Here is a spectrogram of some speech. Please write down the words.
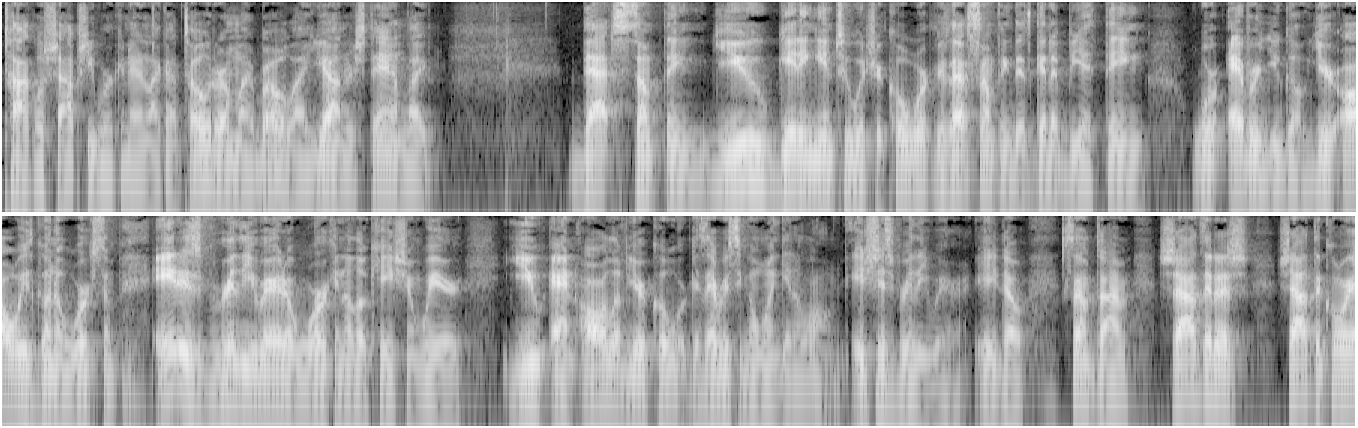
taco shop she working at. And like I told her, I'm like, bro, like, you understand, like, that's something you getting into with your coworkers. That's something that's going to be a thing wherever you go. You're always going to work some. It is really rare to work in a location where you and all of your coworkers, every single one, get along. It's just really rare. You know, sometimes shout out to the shout out to Corey.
